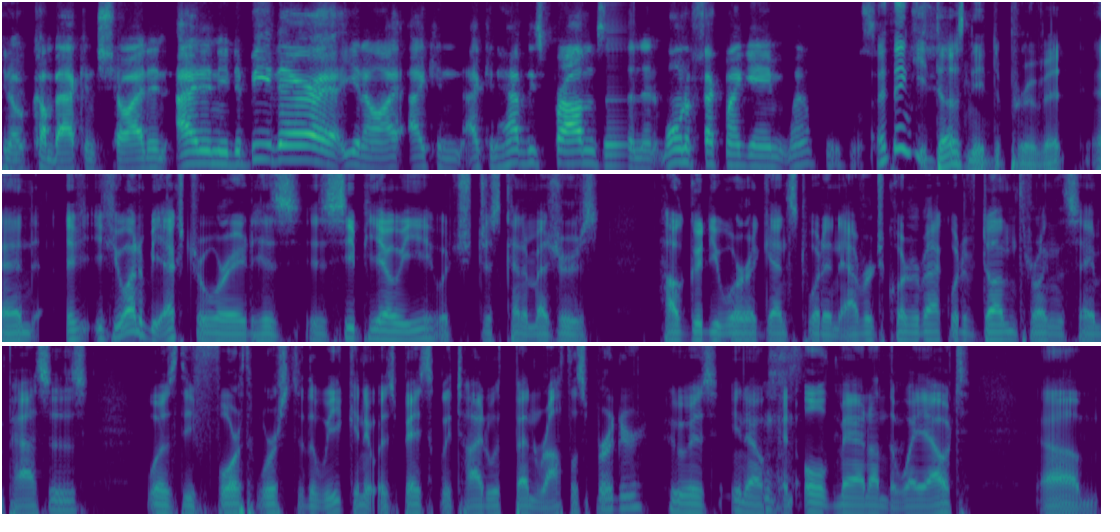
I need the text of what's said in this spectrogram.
you know, come back and show I didn't I didn't need to be there. I, you know, I, I can I can have these problems and it won't affect my game. Well, we'll. I think he does need to prove it. And if, if you want to be extra worried, his his CPOE, which just kind of measures how good you were against what an average quarterback would have done throwing the same passes, was the fourth worst of the week, and it was basically tied with Ben Roethlisberger, who is you know an old man on the way out, um,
